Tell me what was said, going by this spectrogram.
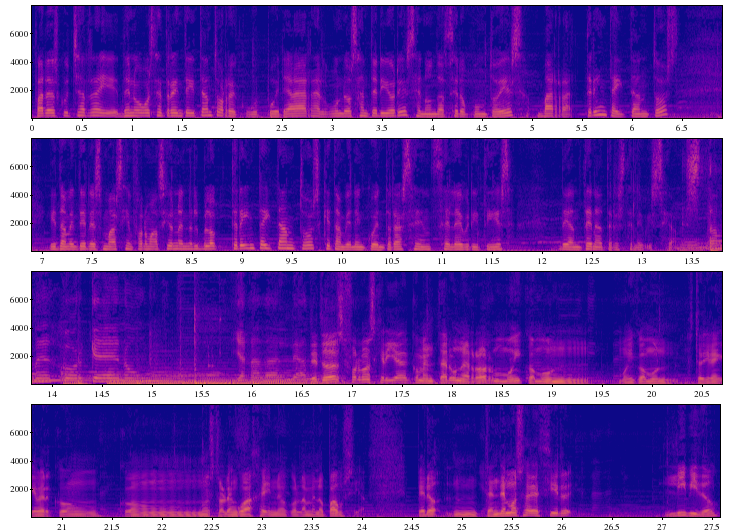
Para escuchar eh, de nuevo este treinta y tantos, recuperar algunos anteriores en onda cero punto es barra treinta y tantos. Y también tienes más información en el blog Treinta y Tantos que también encuentras en Celebrities de Antena 3 Televisión. Está mejor que nunca. nada De todas formas, quería comentar un error muy común, muy común. Esto tiene que ver con, con nuestro lenguaje y no con la menopausia. Pero mm, tendemos a decir líbido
